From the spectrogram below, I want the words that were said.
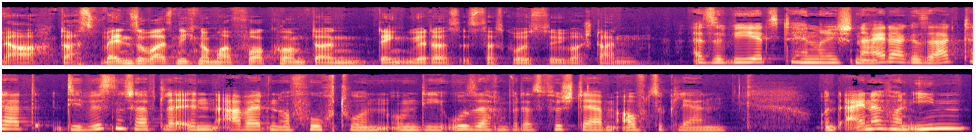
ja, dass, wenn sowas nicht nochmal vorkommt, dann denken wir, das ist das Größte überstanden. Also wie jetzt Henry Schneider gesagt hat, die WissenschaftlerInnen arbeiten auf Hochtouren, um die Ursachen für das Fischsterben aufzuklären. Und einer von ihnen,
